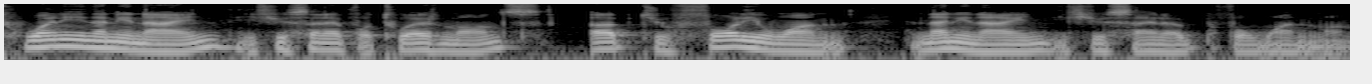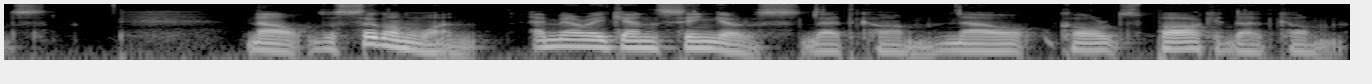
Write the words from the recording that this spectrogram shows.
$20.99 if you sign up for 12 months up to $41.99 if you sign up for one month. Now, the second one, americansingles.com, now called Spark.com.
